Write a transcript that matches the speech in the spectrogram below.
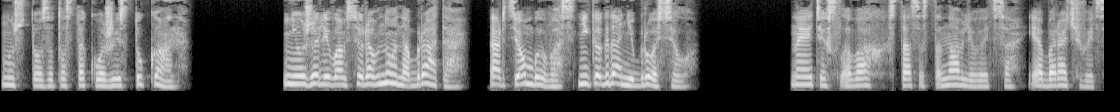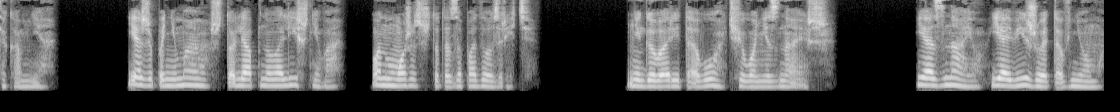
Ну что за толстокожий стукан? Неужели вам все равно на брата? Артем бы вас никогда не бросил. На этих словах Стас останавливается и оборачивается ко мне. Я же понимаю, что ляпнула лишнего. Он может что-то заподозрить. Не говори того, чего не знаешь. Я знаю, я вижу это в нем.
